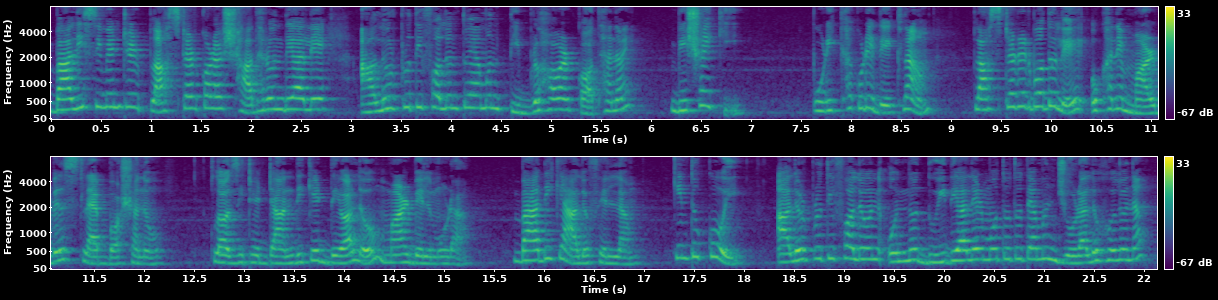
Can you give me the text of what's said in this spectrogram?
বালি সিমেন্টের প্লাস্টার করা সাধারণ দেয়ালে আলোর প্রতিফলন তো এমন তীব্র হওয়ার কথা নয়, বিষয় কি? পরীক্ষা করে দেখলাম, প্লাস্টারের বদলে ওখানে মার্বেল স্ল্যাব বসানো। ক্লজিটের ডান দিকের দেওয়ালও মার্বেল মোড়া। বাদিকে আলো ফেললাম। কিন্তু কই? আলোর প্রতিফলন অন্য দুই দেয়ালের মতো তো তেমন জোরালো হলো না।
